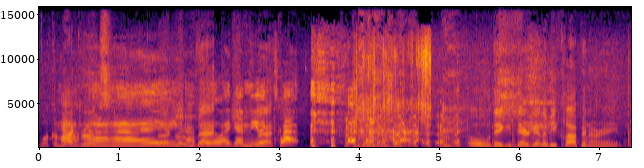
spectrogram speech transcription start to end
Welcome Hi. back, Rose. Welcome back, Rose. I Back. feel like I She's need back. a clap. Oh, they they're gonna be clapping, all right.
